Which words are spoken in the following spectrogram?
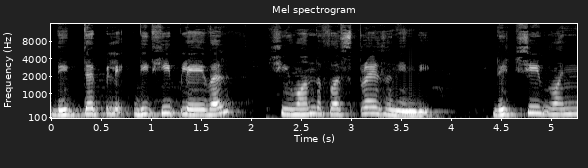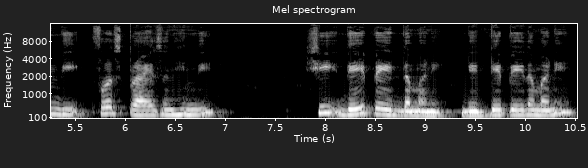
Did, they play, did he play well? She won the first prize in Hindi. Did she win the first prize in Hindi? She they paid the money. Did they pay the money?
